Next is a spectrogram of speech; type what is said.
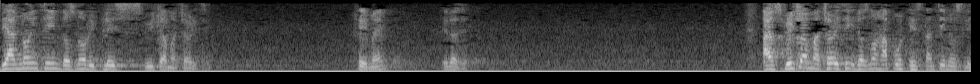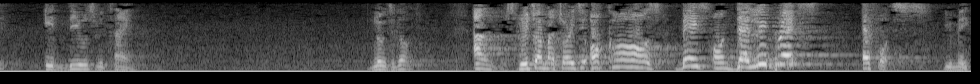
The anointing does not replace spiritual maturity. Amen. It does it. And spiritual maturity does not happen instantaneously. It deals with time. Glory to God. And spiritual maturity occurs based on deliberate efforts you make,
